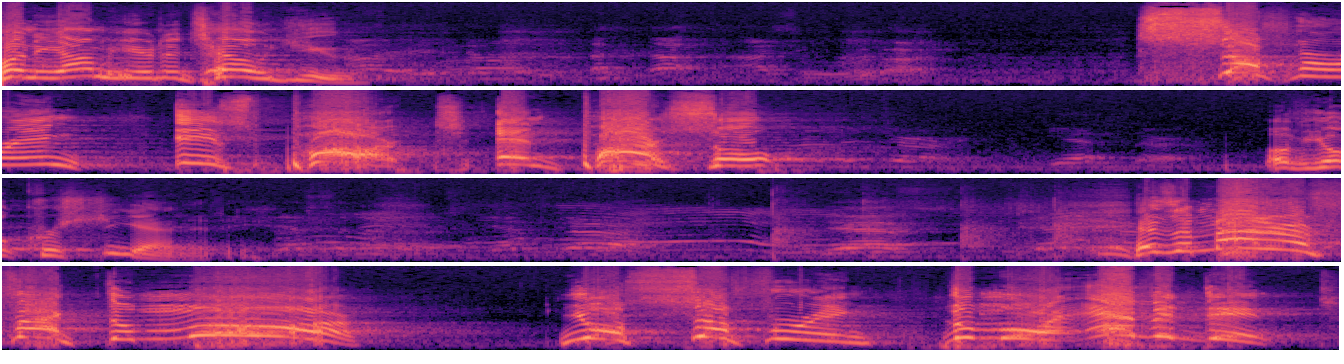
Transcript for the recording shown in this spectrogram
Honey, I'm here to tell you suffering is part and parcel of your Christianity. As a matter of fact, the more you're suffering, the more evident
